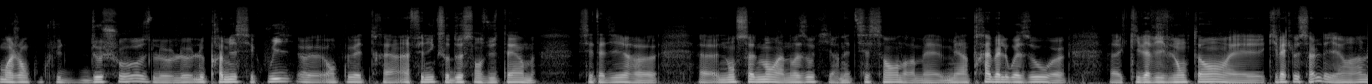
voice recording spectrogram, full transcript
Moi, j'en conclus deux choses. Le, premier, c'est que oui, euh, on peut être un phénix au deux sens du terme, c'est-à-dire euh, euh, non seulement un oiseau qui renaît de ses cendres, mais, un très bel oiseau qui va vivre longtemps et qui va être le seul d'ailleurs. Hein.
